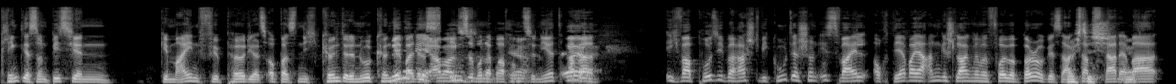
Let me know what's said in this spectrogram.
Klingt ja so ein bisschen gemein für Purdy, als ob er es nicht könnte oder nur könnte, Nee, weil nee, das Team so wunderbar ja. funktioniert. Ja, aber ja. ich war positiv überrascht, wie gut er schon ist, weil auch der war ja angeschlagen, wenn wir vorher über Burrow gesagt Richtig, haben. Klar, der war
